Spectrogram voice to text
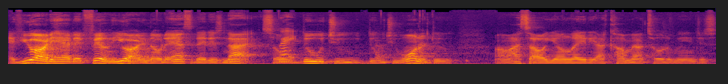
if you already had that feeling, you already know the answer that it's not. So Right. do what you do what you want to do. Um, I saw a young lady. I come. And I told her, man, just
